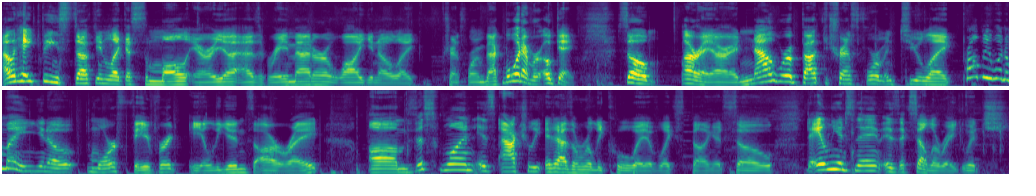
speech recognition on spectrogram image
I would hate being stuck in like a small area as gray matter while, you know, like transforming back. But whatever. Okay. So, alright, alright. Now we're about to transform into like probably one of my, you know, more favorite aliens. Alright. Um, this one is actually, it has a really cool way of, like, spelling it. So, the alien's name is Accelerate, which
